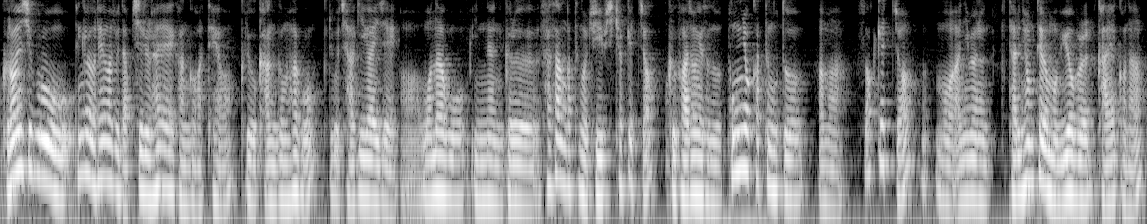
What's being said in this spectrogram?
그런 식으로 생각을 해가지고 납치를 해 간 것 같아요. 그리고 감금하고 그리고 자기가 이제 어 원하고 있는 그 사상 같은 걸 주입시켰겠죠. 그 과정에서도 폭력 같은 것도 아마 썼겠죠. 뭐 아니면 다른 형태로 뭐 위협을 가했거나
